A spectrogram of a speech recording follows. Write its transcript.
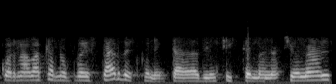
Cuernavaca no puede estar desconectada de un sistema nacional.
